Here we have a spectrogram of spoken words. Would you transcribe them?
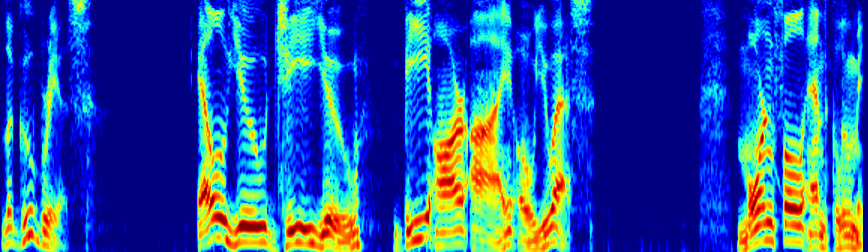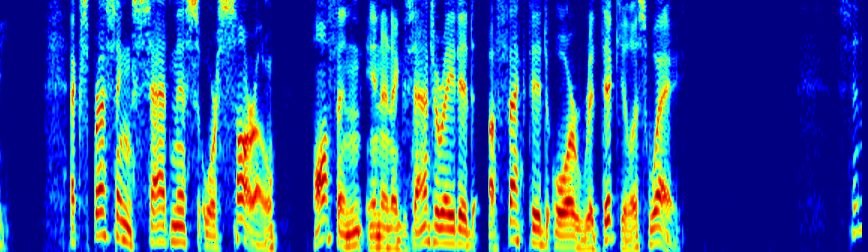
Lugubrious. L U G U B R I O U S. Mournful and gloomy, expressing sadness or sorrow, often in an exaggerated, affected, or ridiculous way. Synonym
